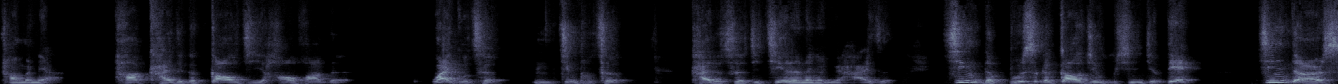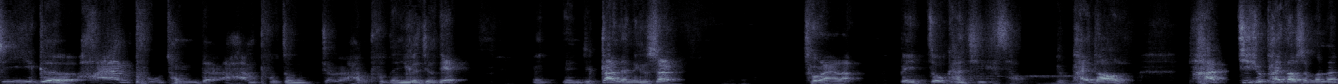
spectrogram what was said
他们俩，他开着个高级豪华的外国车，嗯进口车，开着车去接了那个女孩子。进的不是个高级五星酒店，进的而是一个很普通的、很普通，就是很普通一个酒店。嗯，人家干的那个事儿出来了，被周刊新潮就拍到了，还继续拍到什么呢？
